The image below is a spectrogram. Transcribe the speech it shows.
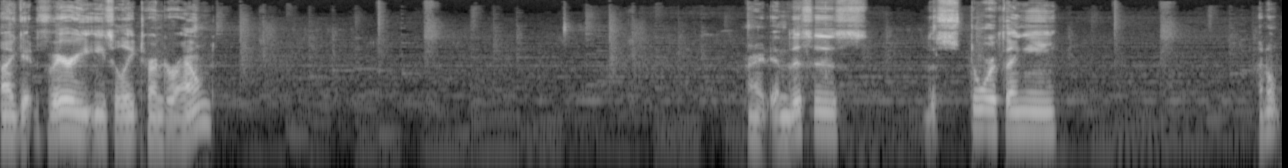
I get very easily turned around. Alright, and this is the store thingy. I don't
